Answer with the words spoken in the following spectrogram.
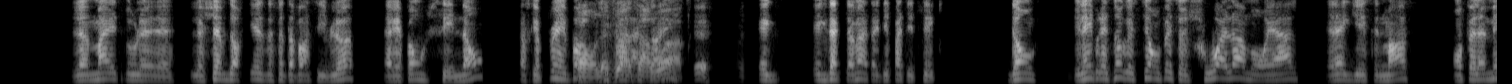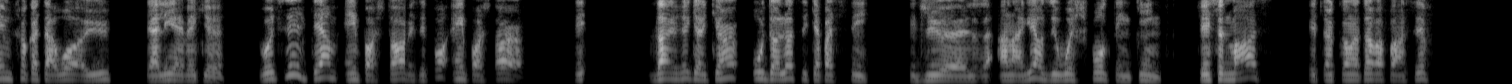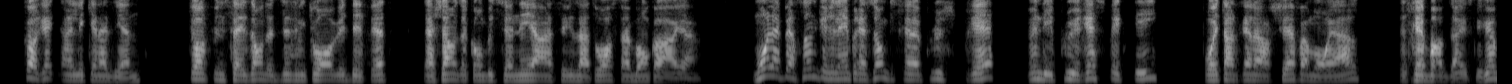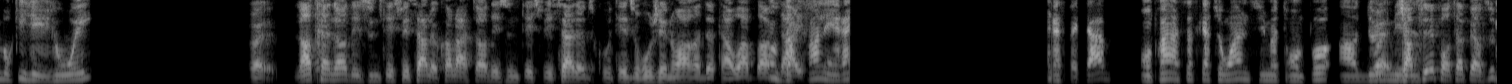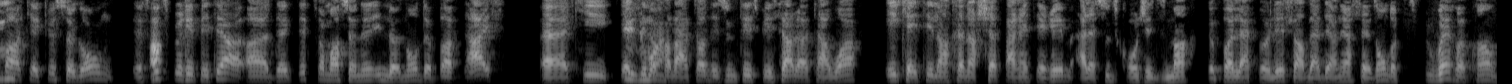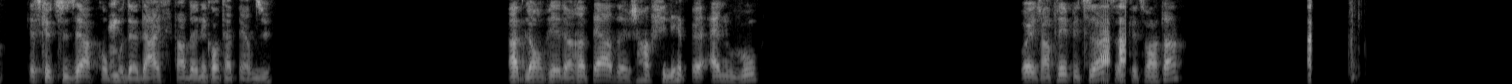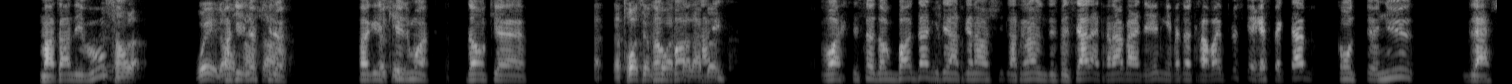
le maître ou le, chef d'orchestre de cette offensive-là? La réponse, c'est non. Parce que peu importe. on l'a vu à Ottawa après. exactement, ça a été pathétique. Donc, j'ai l'impression que si on fait ce choix-là à Montréal, d'aller avec Jason Moss, on fait le même choix qu'Ottawa a eu d'aller avec. Euh, je vais utiliser le terme imposteur, mais c'est pas imposteur. C'est d'engager quelqu'un au-delà de ses capacités. C'est du. Euh, en anglais, on dit wishful thinking. Jason Moss est un commentateur offensif correct dans la Ligue canadienne. Il offre une saison de 10 victoires, 8 défaites. La chance de compétitionner en séries c'est un bon carrière. Moi, la personne que j'ai l'impression qui serait le plus prêt une des plus respectées pour être entraîneur-chef à Montréal, ce serait Bob Dice. Quelqu'un pour qui j'ai joué. L'entraîneur des unités spéciales, le collateur des unités spéciales du côté du Rouge et Noir d'Ottawa, Bob on Dice. Prend les respectables. On prend à Saskatchewan, si je ne me trompe pas, en 2000. Jean-Philippe, on t'a perdu pendant quelques secondes. Est-ce que ah. tu peux répéter, dès, que tu as mentionné le nom de Bob Dice, euh, qui, qui a été le coordinateur des unités spéciales à Ottawa, et qui a été l'entraîneur-chef par intérim à la suite du congédiement de Paul Lapolice lors de la dernière saison. Donc, si tu pouvais reprendre, qu'est-ce que tu dis à propos de Dice, étant donné qu'on t'a perdu? Ah, là, on vient de reperdre Jean-Philippe euh, à nouveau. Oui, Jean-Philippe, es-tu là? Est-ce que tu m'entends? M'entendez-vous? Oui, là, OK, là, je suis là. OK, excuse-moi. Donc, euh, la, troisième fois, c'est la bonne. Oui, c'est ça. Donc, Bob qui était l'entraîneur, l'entraîneur du spécial, l'entraîneur par intérim, qui a fait un travail plus que respectable compte tenu de la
